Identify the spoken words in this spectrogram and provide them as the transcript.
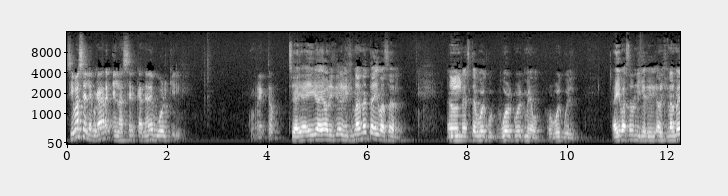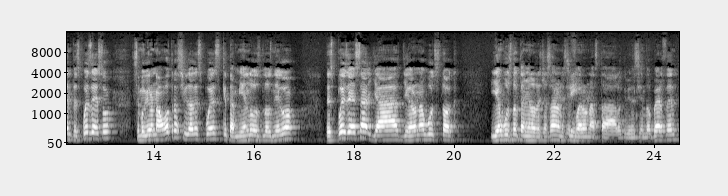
se iba a celebrar en la cercanía de Walkill. ¿Correcto? Sí, ahí, ahí, ahí ori- originalmente ahí iba a ser. En Y- este work, work, work mill o work wheel. Ahí iba a ser ori- originalmente. Después de eso, se movieron a otra ciudad después que también los, los negó. Después de esa, ya llegaron a Woodstock. Y en Woodstock también lo rechazaron y se Sí. fueron hasta lo que viene siendo Bethel,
